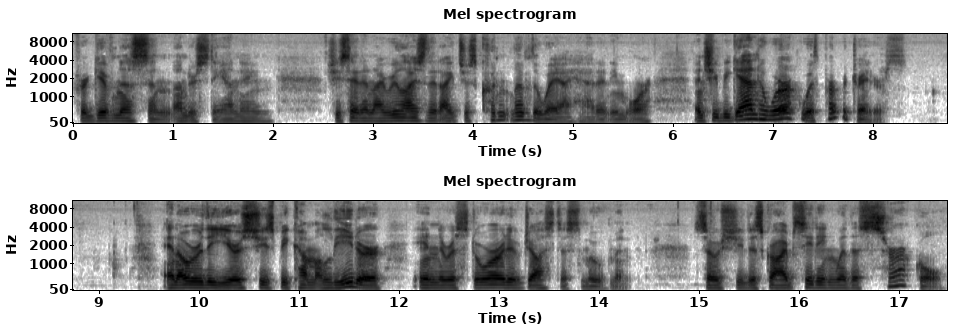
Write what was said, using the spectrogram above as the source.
forgiveness and understanding. she said, and I realized that I just couldn't live the way I had anymore. And she began to work with perpetrators. And over the years, she's become a leader in the restorative justice movement. So she described sitting with a circle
